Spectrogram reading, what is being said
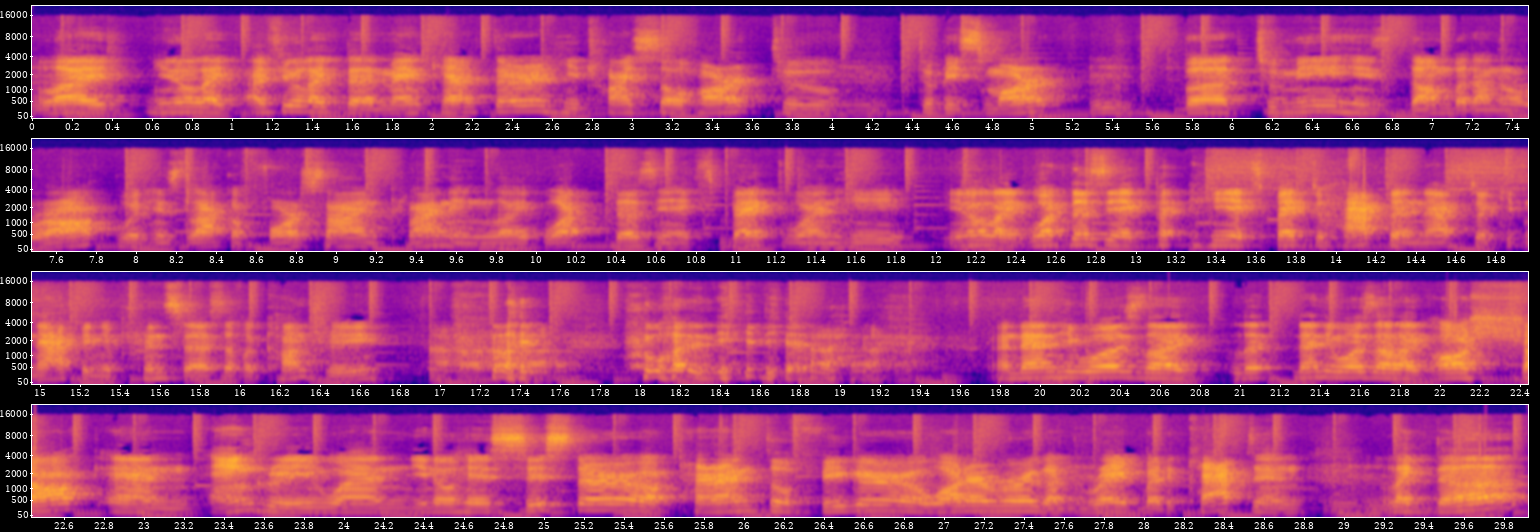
Like you know, like I feel like the main character, he tries so hard to to be smart, Mm. but to me, he's dumb but on a rock with his lack of foresight and planning. Like, what does he expect when he, you know, like what does he expect he expect to happen after kidnapping a princess of a country? like, what an idiot! And then he was like, then he was uh, like all shocked and angry when you know his sister or parental figure or whatever got raped by the captain. Like, duh,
